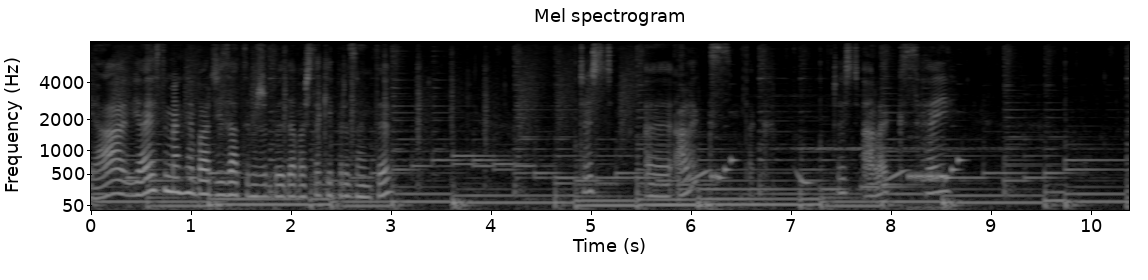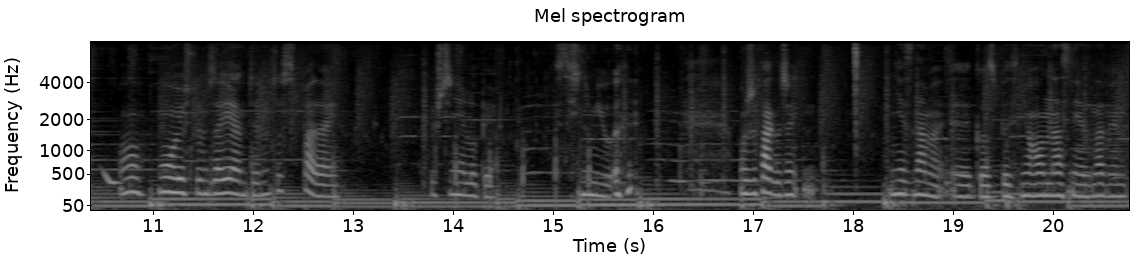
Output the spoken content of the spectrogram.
Ja, ja jestem jak najbardziej za tym, żeby dawać takie prezenty. Cześć, e, Alex? Tak. Cześć, Alex. Hej. O, o, jestem zajęty. No to spadaj. Już cię nie lubię. Jesteś niemiły. Może fakt, że nie znamy y, go zbytnio, on nas nie zna, więc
